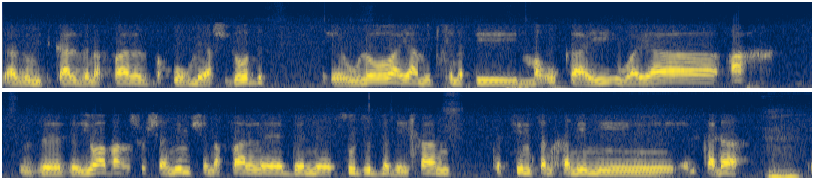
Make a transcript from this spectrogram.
ואז הוא נתקל ונפל, בחור מאשדוד. הוא לא היה מבחינתי מרוקאי, הוא היה אח. ויואב הר שושנים שנפל אה, בין אה, סוג'וד לדייחן, קצין צנחנים מאלקנה. Mm-hmm.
